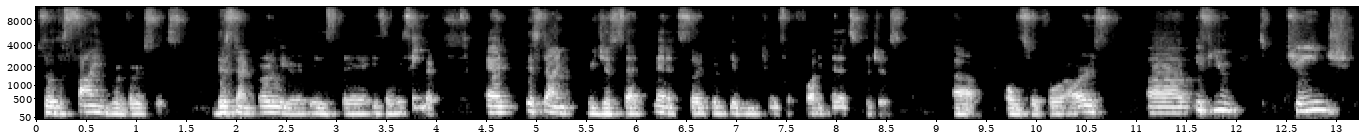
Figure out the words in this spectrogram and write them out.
so the sign reverses this time earlier is the is a receiver. And this time we just said minutes, so it would give me two for 40 minutes, which is uh, also four hours. Uh, if you change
